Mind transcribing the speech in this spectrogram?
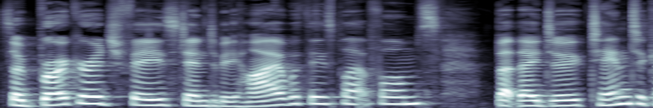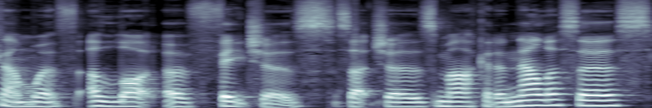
So brokerage fees tend to be higher with these platforms, but they do tend to come with a lot of features such as market analysis,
